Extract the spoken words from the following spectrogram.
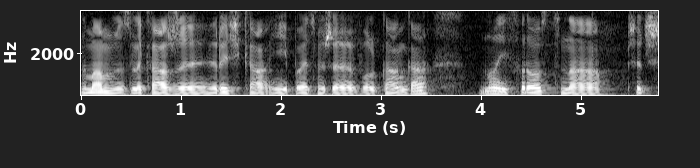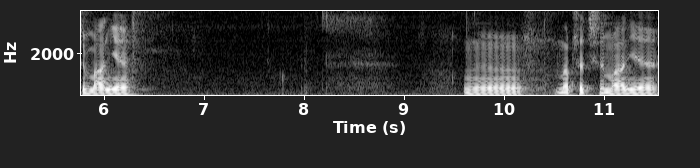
No mam z lekarzy Ryśka i powiedzmy, że Wolfganga. No i Frost na przetrzymanie yy, na przetrzymanie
